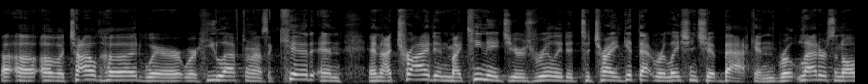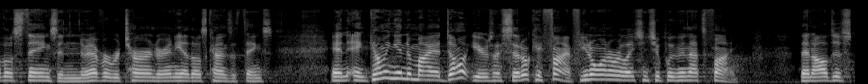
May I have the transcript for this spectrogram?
uh, of a childhood where, where he left when I was a kid, and, and I tried in my teenage years really to, to try and get that relationship back and wrote letters and all those things and never returned or any of those kinds of things. And, and coming into my adult years, I said, okay, fine, if you don't want a relationship with me, that's fine. Then I'll just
